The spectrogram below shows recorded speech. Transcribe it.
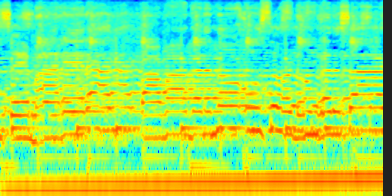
સે મારે રાજ પાવાગઢ નો ઊંચો ડુંગર સાર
